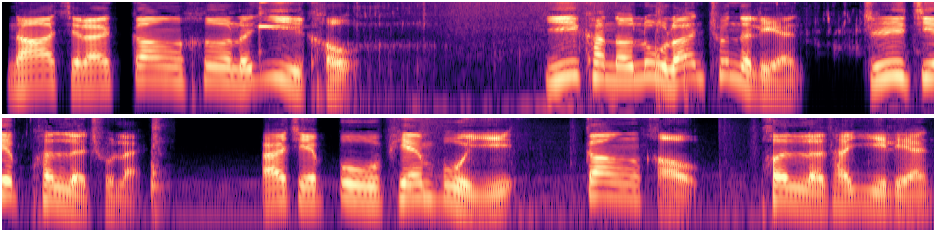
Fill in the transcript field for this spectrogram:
拿起来刚喝了一口，一看到陆兰春的脸，直接喷了出来，而且不偏不倚，刚好喷了他一脸，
